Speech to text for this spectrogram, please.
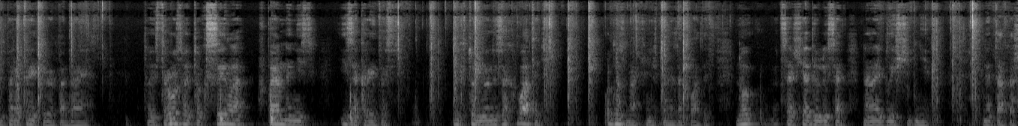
імператриця випадає. Тобто розвиток, сила, впевненість і закритость. Ніхто його не захватить. Однозначно ніхто не захватить. Ну, це ж я дивлюся на найближчі дні. Не так аж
